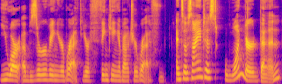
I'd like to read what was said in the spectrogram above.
you are observing your breath. You're thinking about your breath. And so scientists wondered then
